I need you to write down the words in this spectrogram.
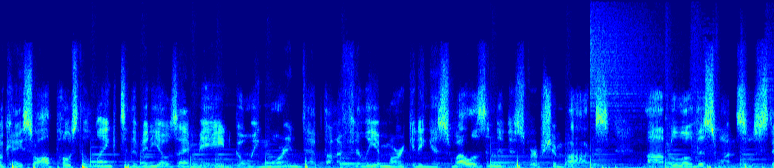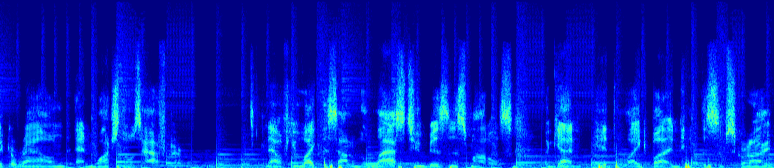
Okay, so I'll post a link to the videos I made going more in depth on affiliate marketing as well as in the description box uh, below this one. So stick around and watch those after. Now, if you like the sound of the last two business models, again, hit the like button, hit the subscribe.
